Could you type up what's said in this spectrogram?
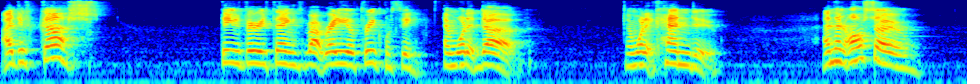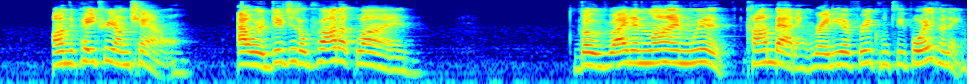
I discuss these very things about radio frequency and what it does and what it can do. And then also on the Patreon channel, our digital product line goes right in line with combating radio frequency poisoning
